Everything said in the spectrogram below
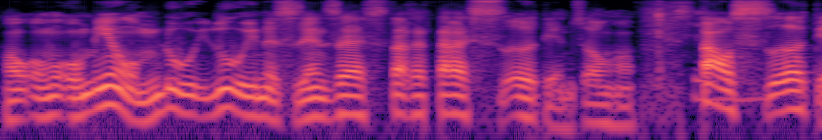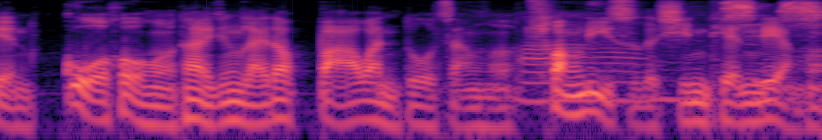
哦，我们我们因为我们录录音的时间在大概大概十二点钟哈，到十二点过后哈，它已经来到八万多张哈，创历史的新天量哈。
